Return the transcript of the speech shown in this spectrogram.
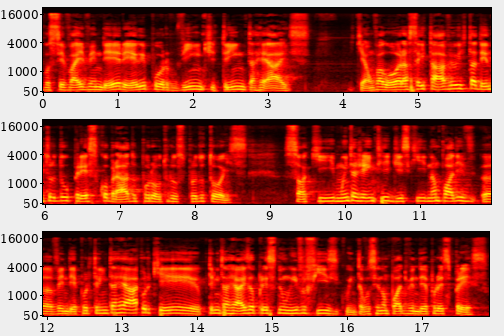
você vai vender ele por 20, 30 reais que é um valor aceitável e está dentro do preço cobrado por outros produtores. Só que muita gente diz que não pode uh, vender por 30 reais porque 30 reais é o preço de um livro físico, então você não pode vender por esse preço.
